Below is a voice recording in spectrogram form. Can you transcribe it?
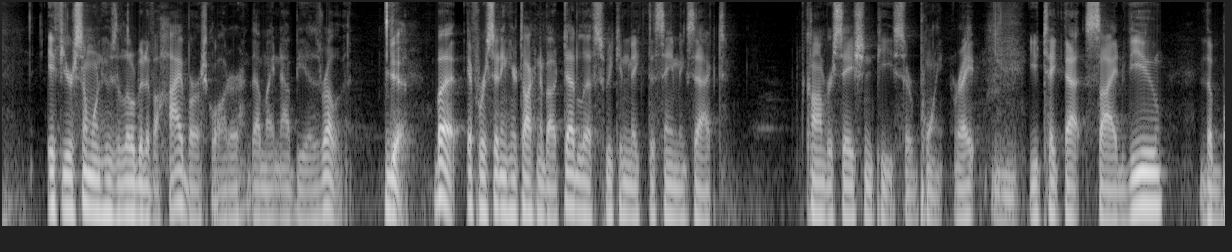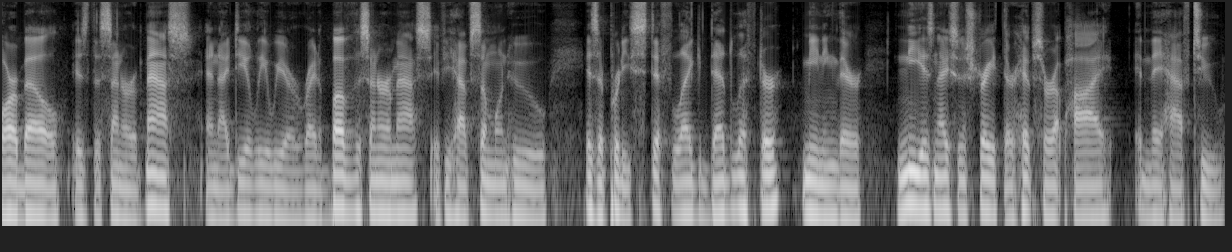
if you're someone who's a little bit of a high bar squatter, that might not be as relevant. yeah. But if we're sitting here talking about deadlifts, we can make the same exact conversation piece or point, right? You take that side view, the barbell is the center of mass, and ideally we are right above the center of mass. If you have someone who is a pretty stiff leg deadlifter, meaning their knee is nice and straight, their hips are up high, and they have to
